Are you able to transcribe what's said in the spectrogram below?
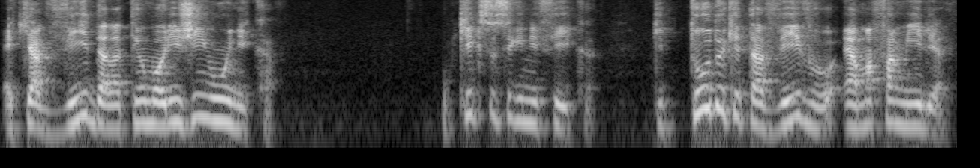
é que a vida ela tem uma origem única. O que isso significa? Que tudo que está vivo é uma família.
